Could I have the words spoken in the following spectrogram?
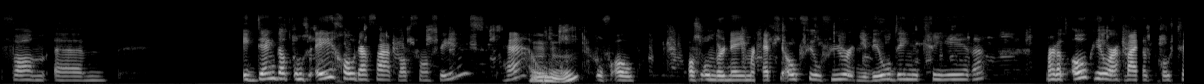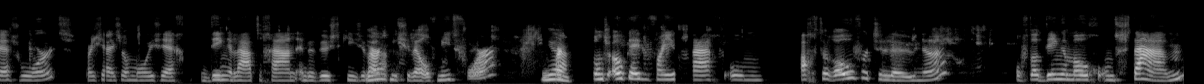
Van, ehm, ik denk dat ons ego daar vaak wat van vindt. Hè? Of, Mhm. of ook als ondernemer heb je ook veel vuur en je wil dingen creëren. Maar dat ook heel erg bij dat proces hoort. Wat jij zo mooi zegt, dingen laten gaan en bewust kiezen waar Ja. kies je wel of niet voor. Ja. Soms ook even van je vraagt om achterover te leunen. Of dat dingen mogen ontstaan.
